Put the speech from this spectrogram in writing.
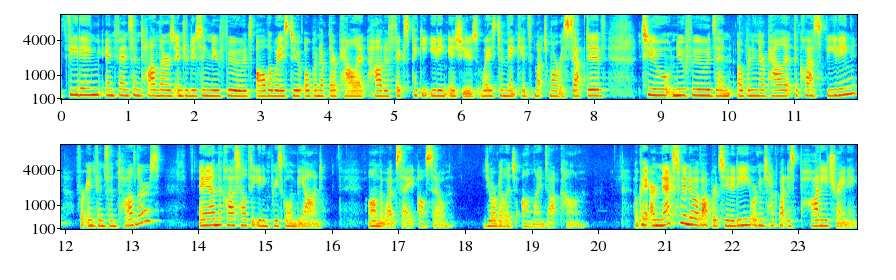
feeding infants and toddlers, introducing new foods, all the ways to open up their palate, how to fix picky eating issues, ways to make kids much more receptive to new foods and opening their palate, the class Feeding for Infants and Toddlers, and the class Healthy Eating Preschool and Beyond on the website, also yourvillageonline.com. Okay, our next window of opportunity we're going to talk about is potty training.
